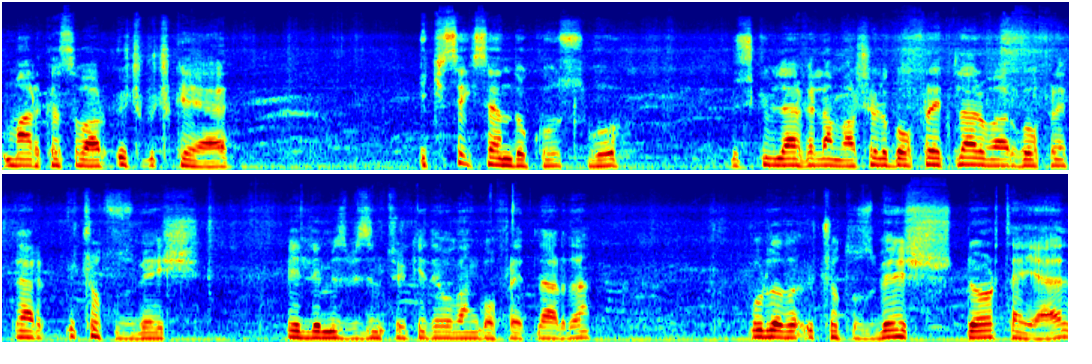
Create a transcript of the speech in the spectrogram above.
markası var 3,5 el. 2.89 bu. Bisküviler falan var. Şöyle gofretler var. Gofretler 3.35. Bildiğimiz bizim Türkiye'de olan gofretlerden. Burada da 3.35, 4 ayel.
